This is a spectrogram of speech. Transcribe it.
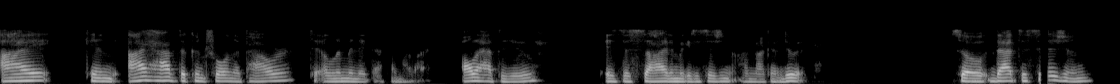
I can I have the control and the power to eliminate that from my life. All I have to do is decide and make a decision. I'm not going to do it. So that decision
